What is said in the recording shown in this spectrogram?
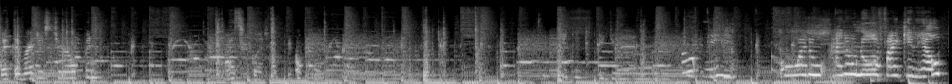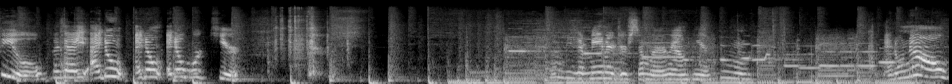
Got the register open? That's good. Okay. Okay. Oh, I don't I don't know if I can help you. I, I don't I don't I don't work here. Maybe a manager somewhere around here. Hmm. I don't know.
